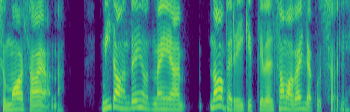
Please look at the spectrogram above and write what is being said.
summaarse ajana. mida on teinud meie naaberriigid, kellel sama väljakutse oli?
